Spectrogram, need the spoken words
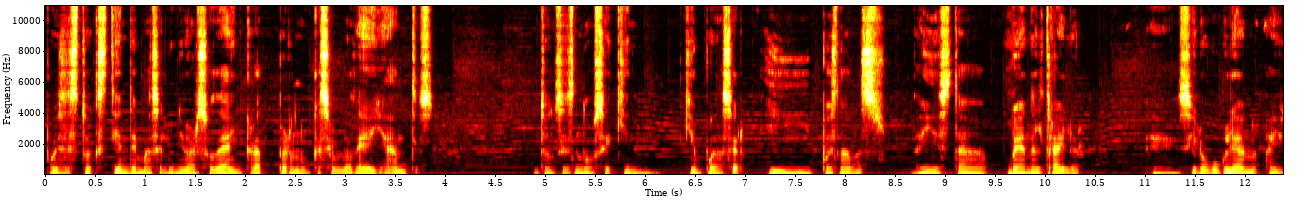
pues esto extiende más el universo de Aincrad, pero nunca se habló de ella antes. Entonces no sé quién, quién puede ser. Y pues nada más, ahí está, vean el tráiler. Eh, si lo googlean, hay,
